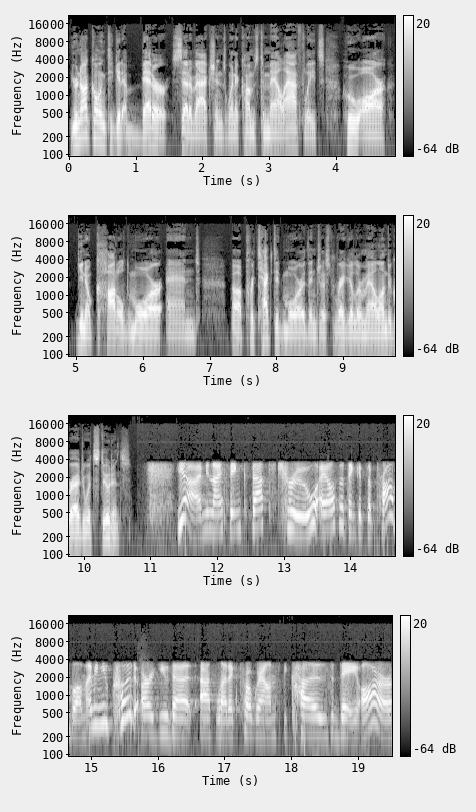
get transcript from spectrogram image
you're not going to get a better set of actions when it comes to male athletes who are, you know, coddled more and uh, protected more than just regular male undergraduate students. Yeah, I mean, I think that's true. I also think it's a problem. I mean, you could argue that athletic programs, because they are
